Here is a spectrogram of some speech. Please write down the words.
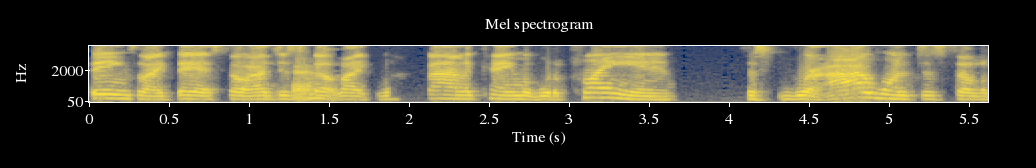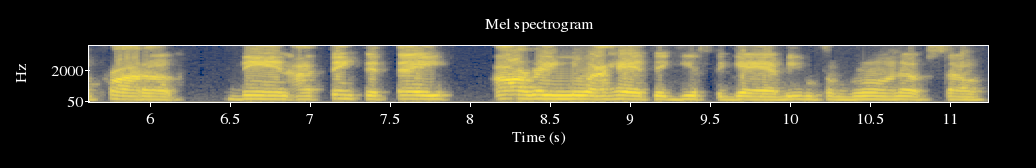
things like that. So I just okay. felt like when I finally came up with a plan to, where I wanted to sell a product, then I think that they already knew I had the gift of gab, even from growing up. So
